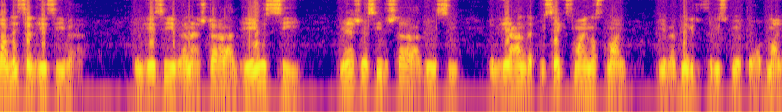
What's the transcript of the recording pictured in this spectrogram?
طب لسه ال AC بقى. ال AC يبقى أنا هشتغل على ال A وال C ماشي يا سيدي اشتغل على الاي والسي الاي عندك ب 6 minus 9 يبقى ب negative 3 square تبقى ب 9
